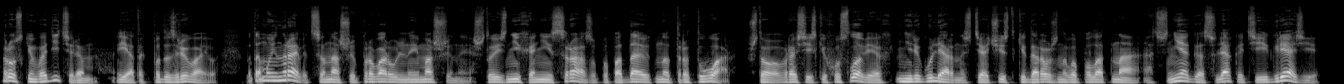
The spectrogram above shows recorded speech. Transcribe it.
Русским водителям, я так подозреваю, потому и нравятся наши праворульные машины, что из них они сразу попадают на тротуар, что в российских условиях нерегулярности очистки дорожного полотна от снега, слякоти и грязи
